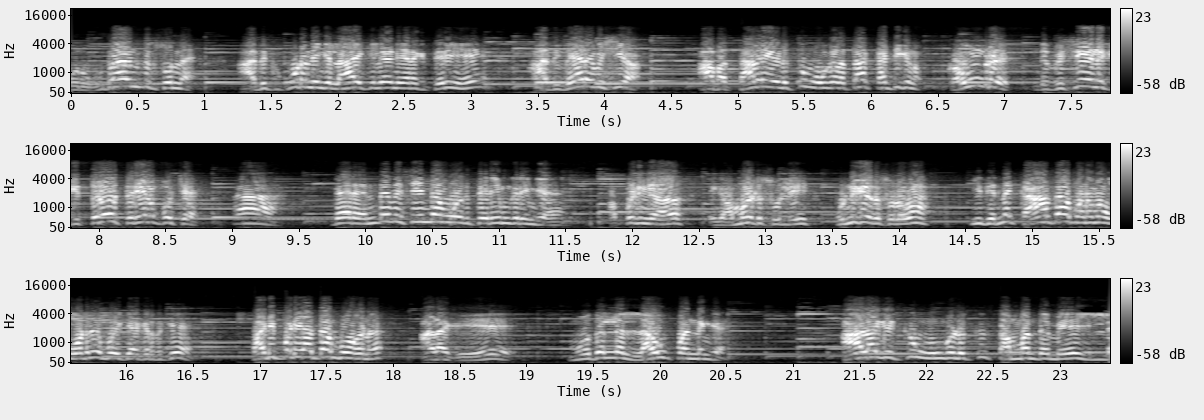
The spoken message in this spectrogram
ஒரு உதாரணத்துக்கு சொன்னேன். அதுக்கு கூட நீங்க லாய்க்கலன்னு எனக்கு தெரியும். அது வேற விஷயம். அவ தலையெடுத்து உங்களை தான் கட்டிக்கணும். கவுண்டரு இந்த விஷயம் எனக்கு இத்தனை தெரியாம போச்சே. வேற எந்த விஷயம் தான் உங்களுக்கு தெரியுங்கிறீங்க? அப்படின்னா எங்க அம்மாட்ட சொல்லி பொண்ணு கேட்க சொல்லவா? இது என்ன காசா பணமா உடனே போய் கேக்குறதுக்கு படிப்படியா தான் போகணும். அழகு முதல்ல லவ் பண்ணுங்க. அழகுக்கு உங்களுக்கு சம்பந்தமே இல்ல.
